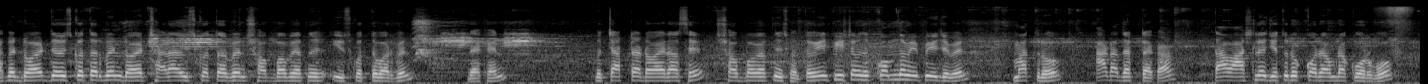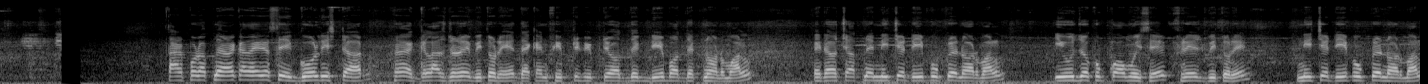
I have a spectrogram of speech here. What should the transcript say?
আপনি ডয়েট দিয়ে ইউজ করতে পারবেন, ডয়েট ছাড়া ইউজ করতে পারবেন, সবভাবে আপনি ইউজ করতে পারবেন, দেখেন। চারটা ডয়ের আছে, সবভাবে আপনি ইউজ করেন তো এই ফ্রিজটা আমাদের কম দামে পেয়ে যাবেন, মাত্র আট হাজার টাকা। তাও আসলে যেটুকু করে আমরা করব। তারপর আপনি আর কাছে গেছে গোল্ড স্টার হ্যাঁ গ্লাস ডোরের ভিতরে, দেখেন ফিফটি ফিফটি অর্ধেক ডিপ অর্ধেক নর্মাল এটা হচ্ছে আপনার নিচে ডিপ উপরে নর্মাল ইউজও খুব কম হয়েছে ফ্রেশ ভিতরে। নিচে ডিপ উপরে নর্মাল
